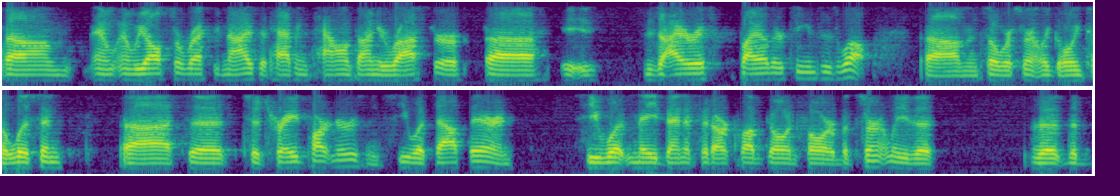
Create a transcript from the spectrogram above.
Um, and, and we also recognize that having talent on your roster uh, is desirous by other teams as well. Um, and so we're certainly going to listen uh, to to trade partners and see what's out there and see what may benefit our club going forward. But certainly the the the,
